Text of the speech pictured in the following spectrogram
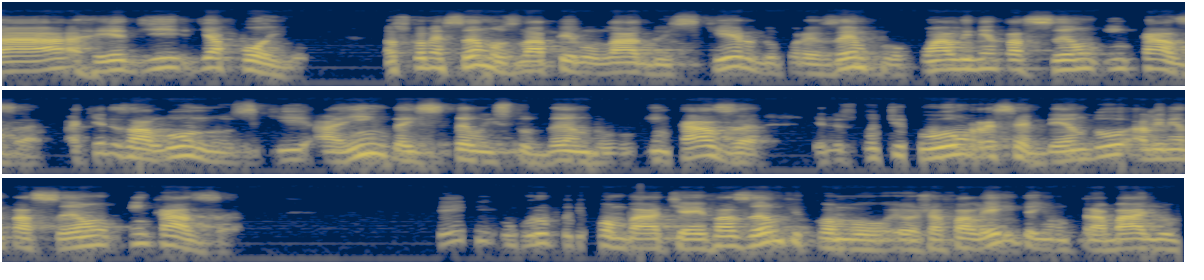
da rede de apoio. Nós começamos lá pelo lado esquerdo, por exemplo, com a alimentação em casa. Aqueles alunos que ainda estão estudando em casa, eles continuam recebendo alimentação em casa. Tem o grupo de combate à evasão, que, como eu já falei, tem um trabalho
